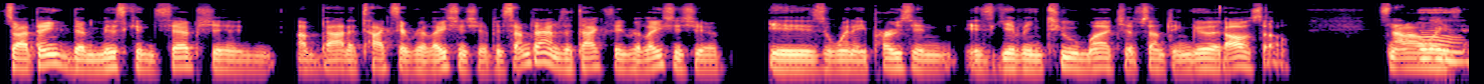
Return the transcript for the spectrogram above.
So I think the misconception about a toxic relationship is sometimes a toxic relationship is when a person is giving too much of something good also. It's not always mm.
